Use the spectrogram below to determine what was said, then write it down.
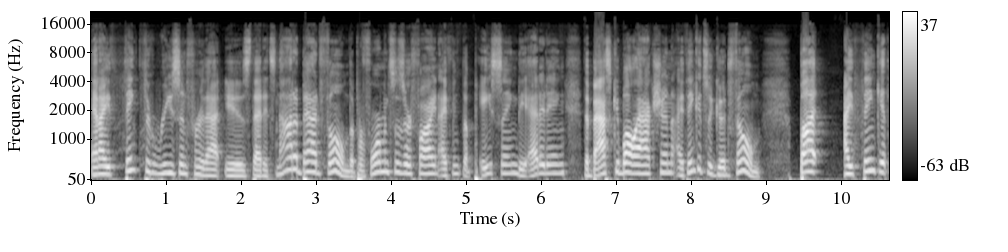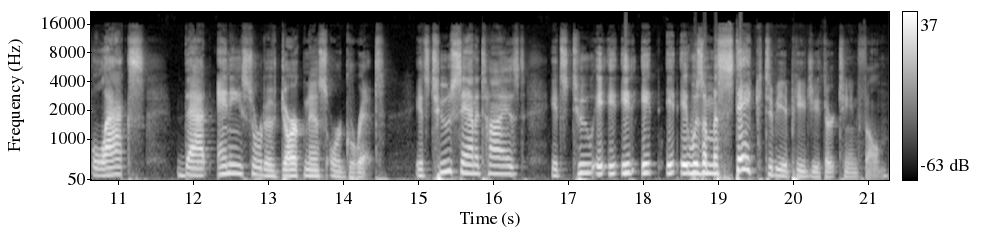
And I think the reason for that is that it's not a bad film. The performances are fine. I think the pacing, the editing, the basketball action, I think it's a good film. But I think it lacks that any sort of darkness or grit. It's too sanitized. It's too it it it it, it, was a mistake to be a PG-13 film.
